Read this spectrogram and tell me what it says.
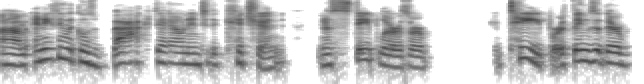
um, anything that goes back down into the kitchen, you know, staplers or tape or things that they're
